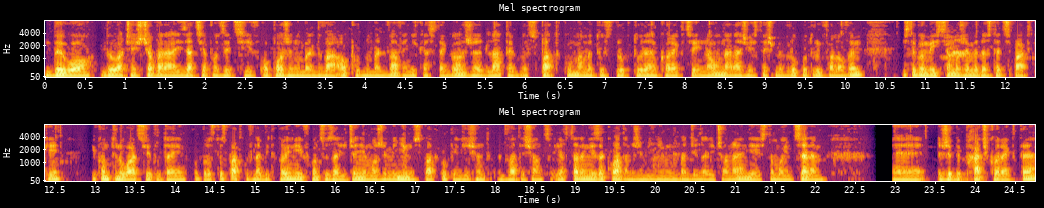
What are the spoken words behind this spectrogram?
było, była częściowa realizacja pozycji w oporze numer 2. Opór numer 2 wynika z tego, że dla tego spadku mamy tu strukturę korekcyjną. Na razie jesteśmy w ruchu trójfalowym i z tego miejsca możemy dostać spadki i kontynuację tutaj po prostu spadków na Bitcoinie i w końcu zaliczenie może minimum spadku 52 tysiące. Ja wcale nie zakładam, że minimum będzie zaliczone. Nie jest to moim celem, e, żeby pchać korektę.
